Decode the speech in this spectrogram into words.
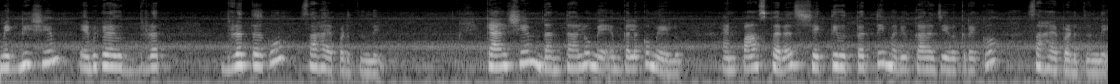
మెగ్నీషియం ఎముకల దృఢ దృఢతకు సహాయపడుతుంది. కాల్షియం దంతాలు మే ఎముకలకు మేలు. అండ్ ఫాస్ఫరస్ శక్తి ఉత్పత్తి మరియు కాలజీవక్రియకు సహాయపడుతుంది.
